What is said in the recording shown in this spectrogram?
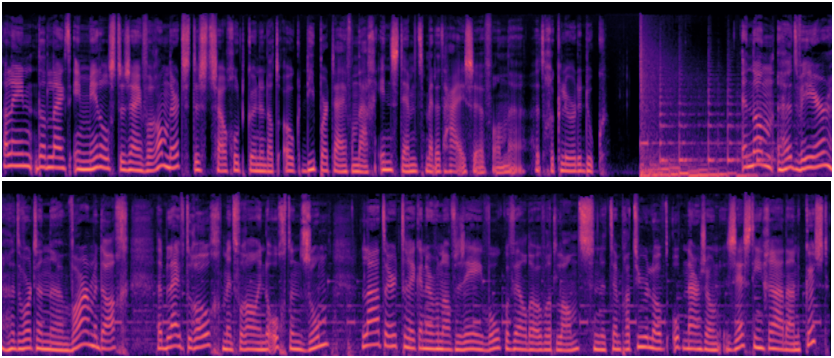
Alleen dat lijkt inmiddels te zijn veranderd. Dus het zou goed kunnen dat ook die partij vandaag instemt met het hijsen van uh, het gekleurde doek. En dan het weer. Het wordt een eh, warme dag. Het blijft droog, met vooral in de ochtend zon. Later trekken er vanaf zee wolkenvelden over het land. De temperatuur loopt op naar zo'n 16 graden aan de kust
